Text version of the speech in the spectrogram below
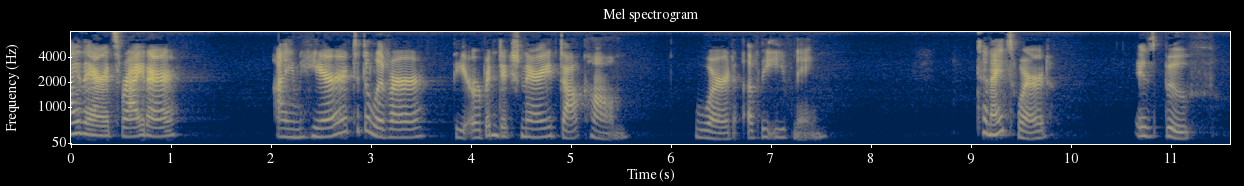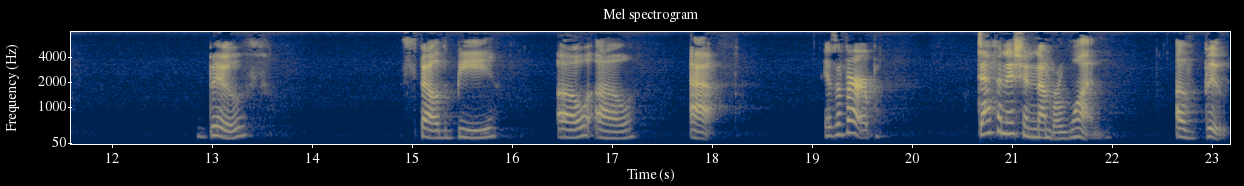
Hi there, it's Ryder. I am here to deliver the UrbanDictionary.com word of the evening. Tonight's word is boof. Boof, spelled B O O F, is a verb. Definition number one of boof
